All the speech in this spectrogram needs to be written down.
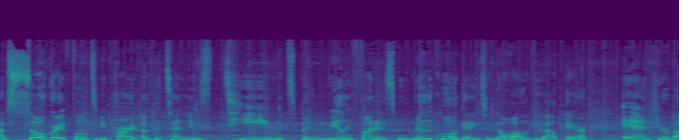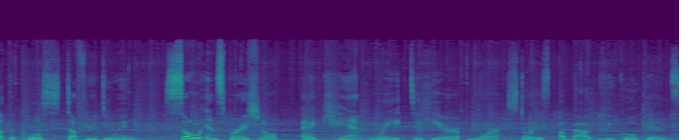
I'm so grateful to be part of the 10 News team. It's been really fun and it's been really cool getting to know all of you out there and hear about the cool stuff you're doing. So inspirational. And I can't wait to hear more stories about you cool kids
